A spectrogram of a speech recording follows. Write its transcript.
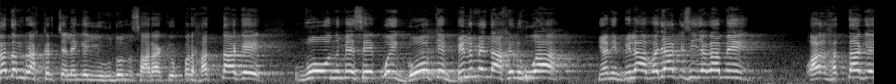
कदम रखकर चलेंगे, यहूदो नसारा के ऊपर, हत्या के। वो उनमें से कोई गो के बिल में दाखिल हुआ, यानी बिला वजह किसी जगह में, और हत्या के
